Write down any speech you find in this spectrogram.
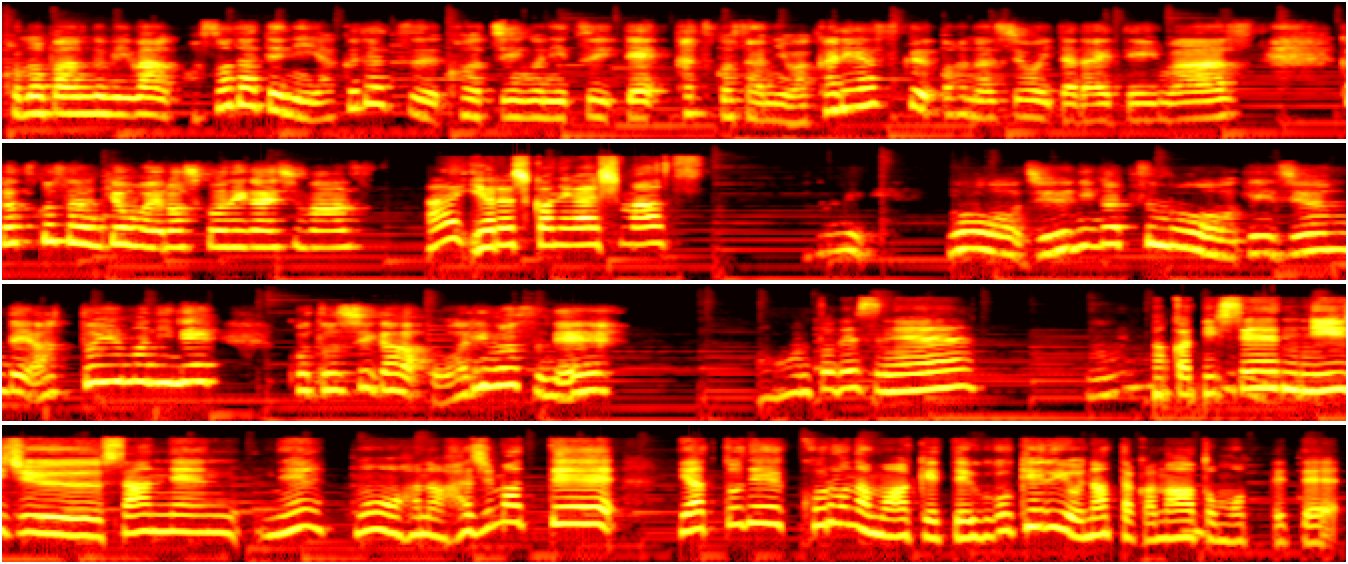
この番組は子育てに役立つコーチングについて、勝子さんにわかりやすくお話をいただいています。勝子さん、今日もよろしくお願いします。はいよろしくお願いしますはい、もう12月も下旬で、あっという間にね、今年が終わりますね。本当ですねうんなんか2023年ね、もうあの始まって、やっとでコロナも明けて動けるようになったかなと思ってて。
